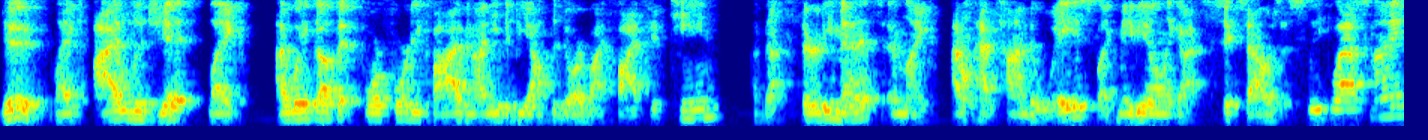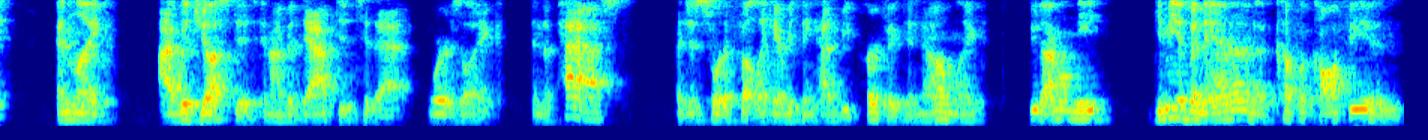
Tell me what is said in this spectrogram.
dude, like I legit, like I wake up at 445 and I need to be out the door by 515 I've got 30 minutes and like I don't have time to waste. Like maybe I only got six hours of sleep last night. And like I've adjusted and I've adapted to that. Whereas like in the past, I just sort of felt like everything had to be perfect. And now I'm like, dude, I don't need give me a banana and a cup of coffee and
